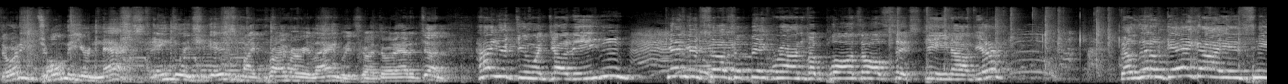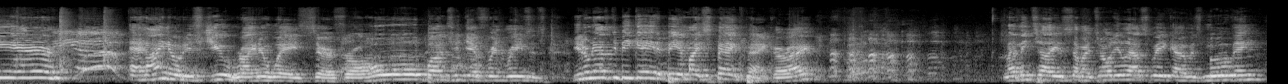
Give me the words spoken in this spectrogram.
Somebody told me you're next. English is my primary language, so I thought I had it done. How you doing, Dunedin? Give yourselves a big round of applause, all 16 of you. The little gay guy is here. And I noticed you right away, sir, for a whole bunch of different reasons. You don't have to be gay to be in my spank bank, all right? Let me tell you something. I told you last week I was moving.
